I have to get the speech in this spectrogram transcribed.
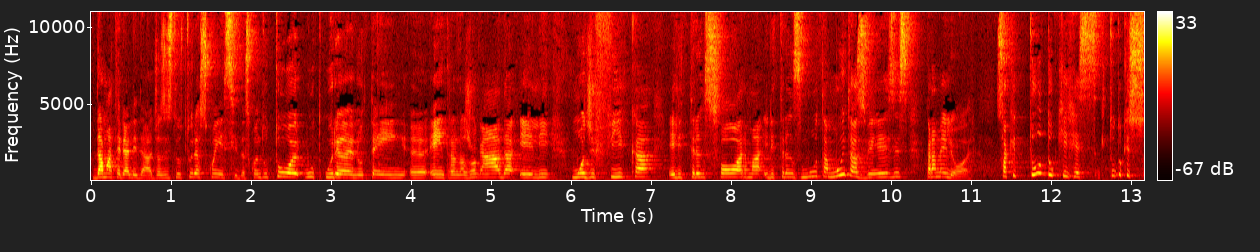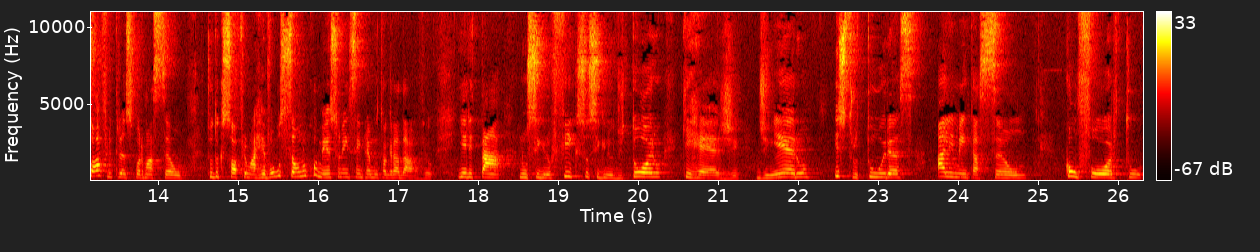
da materialidade, as estruturas conhecidas. Quando o Urano tem, uh, entra na jogada, ele modifica, ele transforma, ele transmuta muitas vezes para melhor. Só que tudo que, tudo que sofre transformação, tudo que sofre uma revolução no começo nem sempre é muito agradável. E ele está num signo fixo, signo de touro, que rege dinheiro, estruturas, alimentação, conforto,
